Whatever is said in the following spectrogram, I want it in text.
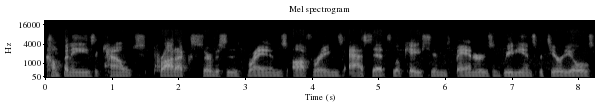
companies, accounts, products, services, brands, offerings, assets, locations, banners, ingredients, materials,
